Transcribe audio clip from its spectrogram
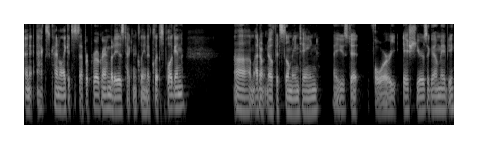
and it acts kind of like it's a separate program, but it is technically an Eclipse plugin. Um, I don't know if it's still maintained. I used it four ish years ago, maybe.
